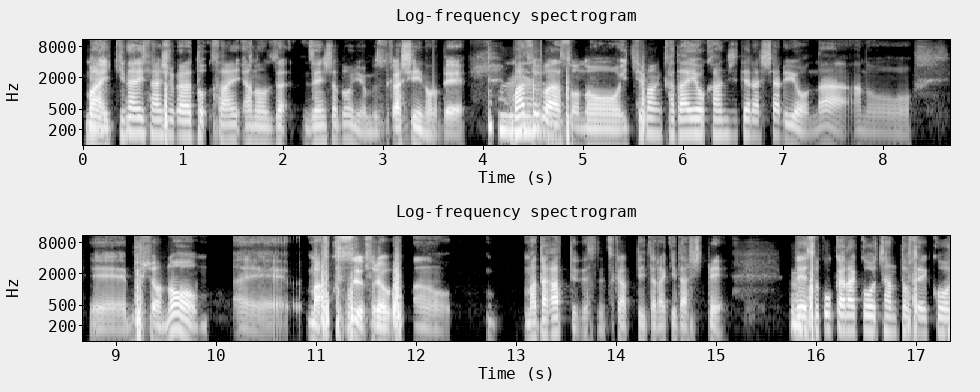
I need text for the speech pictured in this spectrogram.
まあ、うんいきなり最初からと再あのざ全社導入は難しいので、まずはその一番課題を感じてらっしゃるようなあの、えー部署の、えーまあ、複数それをあのまたがってですね使っていただき出してで、うんそこからこうちゃんと成功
